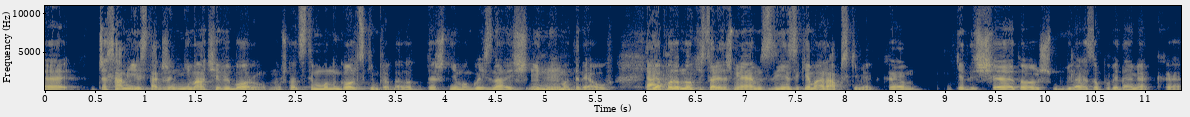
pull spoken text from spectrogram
e, czasami jest tak, że nie macie wyboru. Na przykład z tym mongolskim, prawda? No też nie mogłeś znaleźć mm -hmm. innych materiałów. Tak. Ja podobną historię też miałem z językiem arabskim. Jak e, kiedyś to już wiele razy opowiadałem, jak e,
